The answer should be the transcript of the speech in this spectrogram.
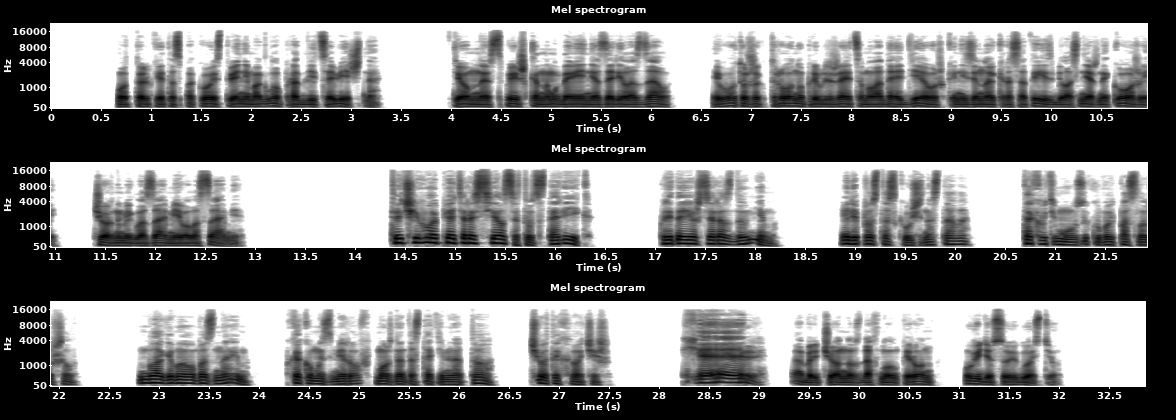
Вот только это спокойствие не могло продлиться вечно. Темная вспышка на мгновение озарила зал, и вот уже к трону приближается молодая девушка неземной красоты с белоснежной кожей, черными глазами и волосами. «Ты чего опять расселся тут, старик? Предаешься раздумьям? Или просто скучно стало? Так хоть музыку бы послушал. Благо мы оба знаем, в каком из миров можно достать именно то, чего ты хочешь». «Хель!» — обреченно вздохнул Перрон, увидев свою гостью.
